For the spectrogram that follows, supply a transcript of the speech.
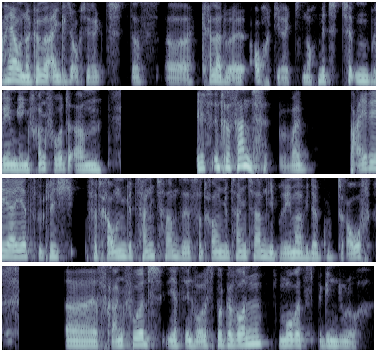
ach ja, und dann können wir eigentlich auch direkt das äh, Kellerduell auch direkt noch mittippen. Bremen gegen Frankfurt. Ähm, ist interessant, weil beide ja jetzt wirklich Vertrauen getankt haben, Selbstvertrauen getankt haben. Die Bremer wieder gut drauf. Äh, Frankfurt jetzt in Wolfsburg gewonnen. Moritz, beginn du doch.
